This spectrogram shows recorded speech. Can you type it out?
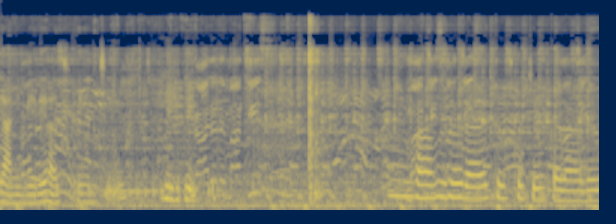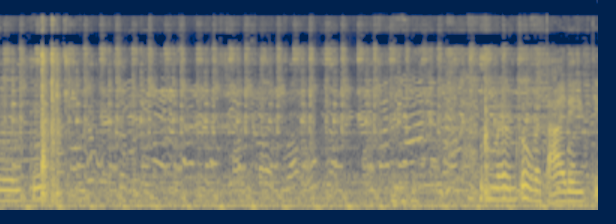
यानी मेरे हस्बैंड जी। ये देखिए। बाबू रो रहा है तो उसको चुप करा रहे बोल के। मैं उनको बता रही थी।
